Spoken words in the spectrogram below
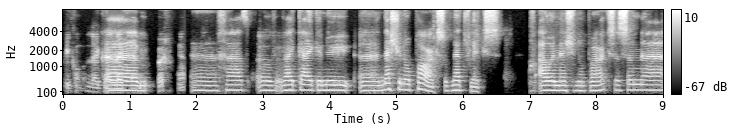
Leuke, leuke Ehm. Ja. eh, gaat over. Wij kijken nu eh, National Parks op Netflix. Of oude National Parks. Dat is zo'n eh,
